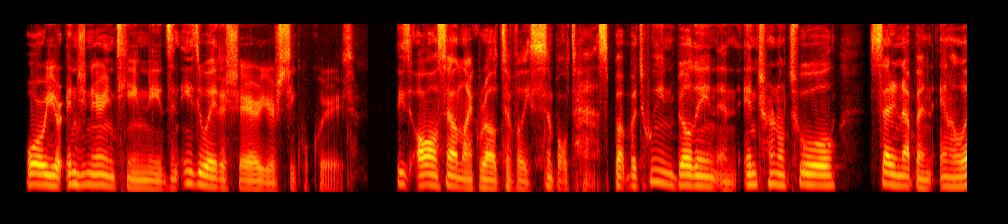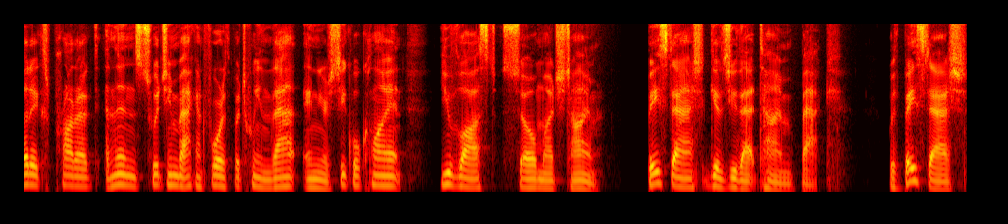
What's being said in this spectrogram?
or your engineering team needs an easy way to share your SQL queries. These all sound like relatively simple tasks, but between building an internal tool, setting up an analytics product, and then switching back and forth between that and your SQL client, you've lost so much time. Base Dash gives you that time back. With Base Dash,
